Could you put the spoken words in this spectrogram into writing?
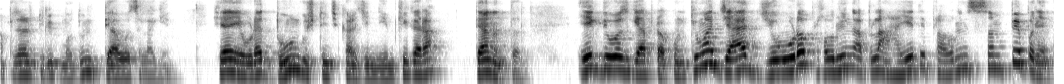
आपल्याला ड्रीपमधून द्यावंच लागेल. ह्या एवढ्या दोन गोष्टींची काळजी नेमकी करा. त्यानंतर एक दिवस गॅप टाकून किंवा ज्या जेवढं फ्लॉवरिंग आपलं आहे ते फ्लॉवरिंग संपेपर्यंत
